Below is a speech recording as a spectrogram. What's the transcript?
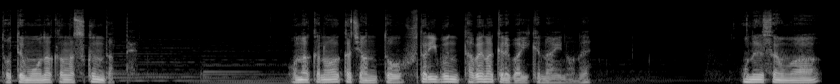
とてもお腹がすくんだって。お腹の赤ちゃんと二人分食べなければいけないのね。お姉さんは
